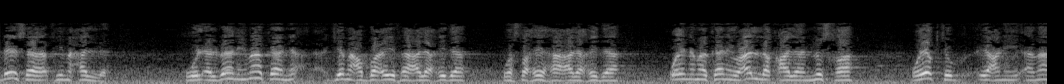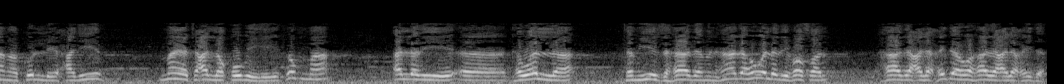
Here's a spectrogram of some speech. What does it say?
ليس في محله. والألباني ما كان جمع الضعيفة على حدة والصحيحة على حدة وإنما كان يعلق على النسخة ويكتب يعني أمام كل حديث ما يتعلق به. ثم الذي آه، تولى تمييز هذا من هذا هو الذي فصل هذا على حدة وهذا على حدة.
